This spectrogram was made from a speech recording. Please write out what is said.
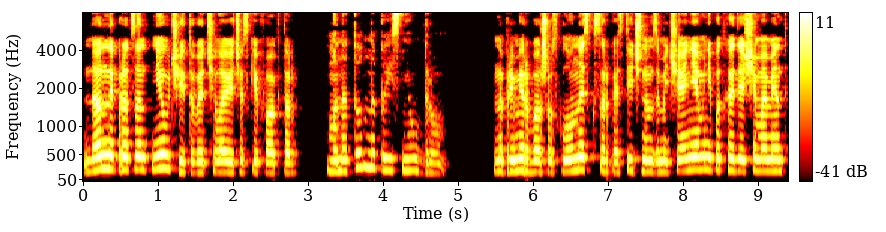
«Данный процент не учитывает человеческий фактор», – монотонно пояснил Дрон. Например, вашу склонность к саркастичным замечаниям в неподходящий момент,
